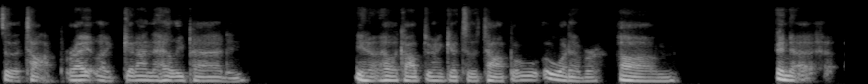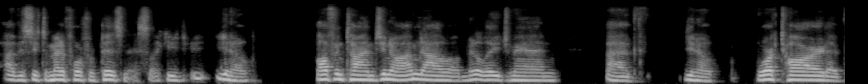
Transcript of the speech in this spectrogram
to the top, right? Like get on the helipad and you know helicopter and get to the top or whatever. Um and uh, obviously it's a metaphor for business. Like you you know oftentimes you know i'm now a middle-aged man. I've you know worked hard. I've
